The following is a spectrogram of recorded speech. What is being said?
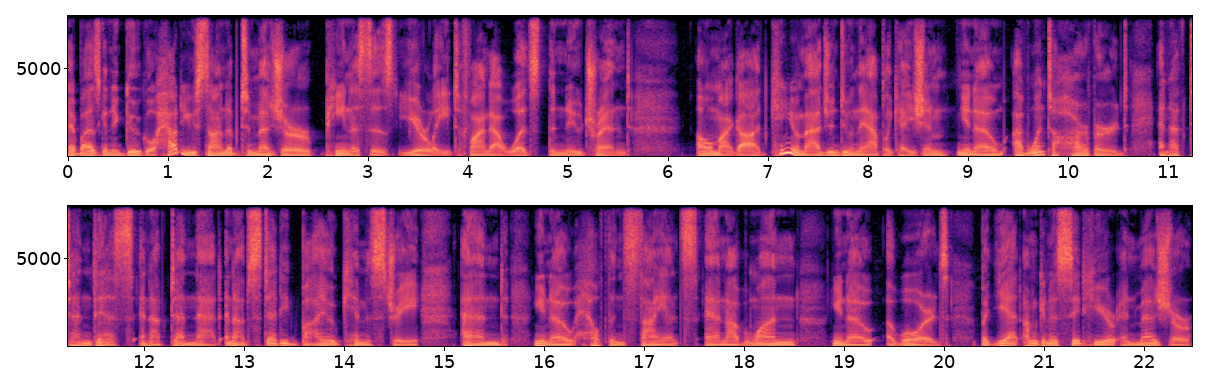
Everybody's going to Google, how do you sign up to measure penises yearly to find out what's the new trend? Oh my god can you imagine doing the application? You know I've went to harvard and i've done this and i've done that and i've studied biochemistry and you know health and science and i've won you know awards. But yet i'm going to sit here and measure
